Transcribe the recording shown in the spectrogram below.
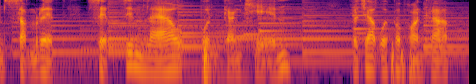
ำสำเร็จเสร็จสิ้นแล้วบนกางเขน พระเจ้าอวยพรครับ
